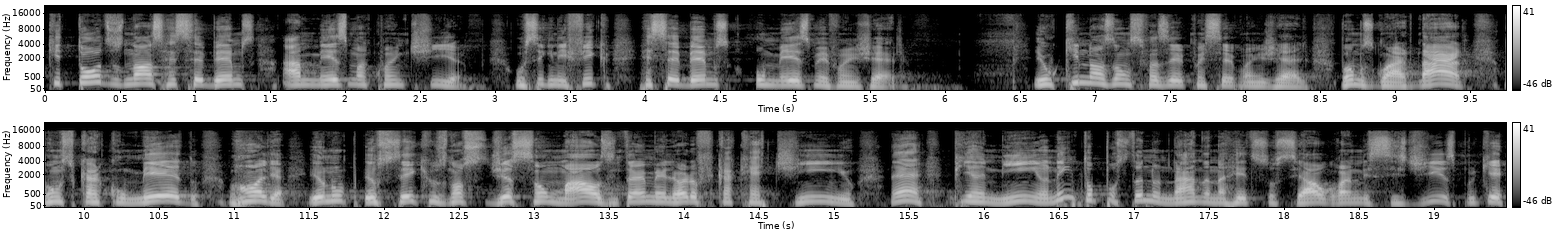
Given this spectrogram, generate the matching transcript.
Que todos nós recebemos a mesma quantia. O significa recebemos o mesmo evangelho. E o que nós vamos fazer com esse evangelho? Vamos guardar? Vamos ficar com medo? Olha, eu, não, eu sei que os nossos dias são maus, então é melhor eu ficar quietinho, né? pianinho. Eu nem estou postando nada na rede social agora nesses dias, porque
